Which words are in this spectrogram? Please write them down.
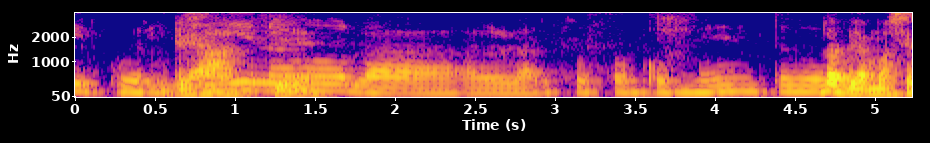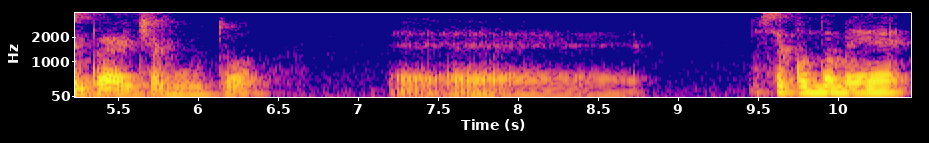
il cuoricino, Grazie. la, la risposta a un commento. l'abbiamo sempre ricevuto Eh, secondo me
